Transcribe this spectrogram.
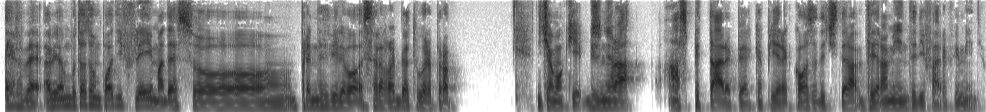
Eh vabbè, abbiamo buttato un po' di flame, adesso prendetevi le vostre arrabbiature, però diciamo che bisognerà aspettare per capire cosa deciderà veramente di fare Femedio.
